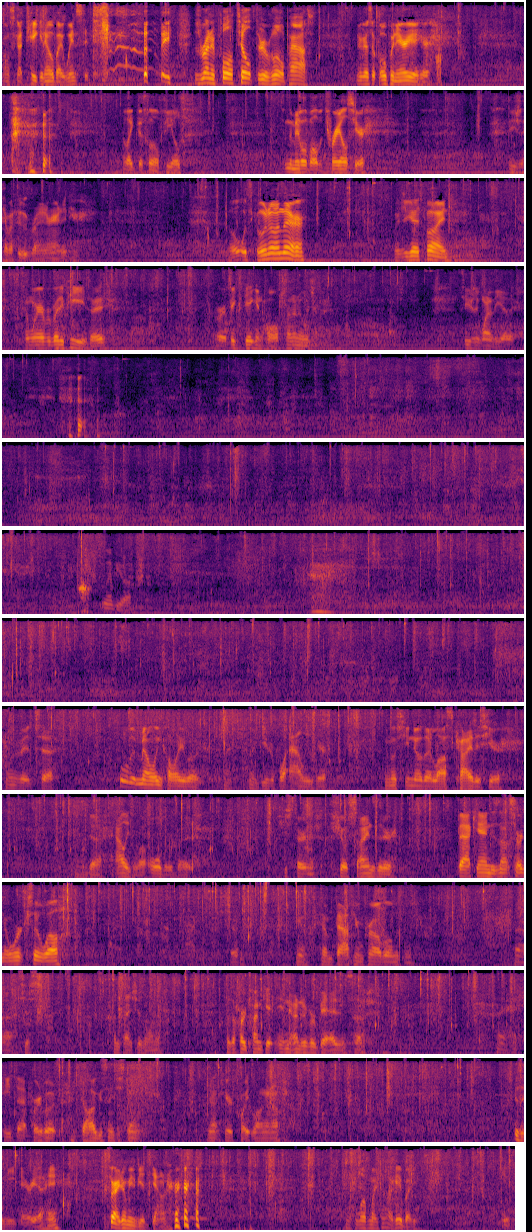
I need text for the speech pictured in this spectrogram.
Almost got taken out by Winston. he was running full tilt through a little path. There got some open area here. I like this little field. It's in the middle of all the trails here. They usually have a hoot running around in here. Oh, what's going on there? What did you guys find? Somewhere everybody pees, right? Or a big digging hole. I don't know which one. It's usually one or the other. Love you all. Some of it's uh, a little bit melancholy about my, my beautiful Ally here. Of you know I lost Kai this year. And uh, Ally's a lot older, but she's starting to show signs that her back end is not starting to work so well. So, you know, having bathroom problems and uh, just sometimes she doesn't want to, has a hard time getting in and out of her bed and stuff. I hate that part about dogs. They just don't, they're not here quite long enough. Is a neat area, hey? Sorry, I don't mean to be a downer. Just love my dog. Hey, buddy. Hey, buddy?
